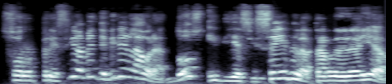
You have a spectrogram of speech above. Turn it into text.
Sorpresivamente, miren la hora, 2 y 16 de la tarde de ayer.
